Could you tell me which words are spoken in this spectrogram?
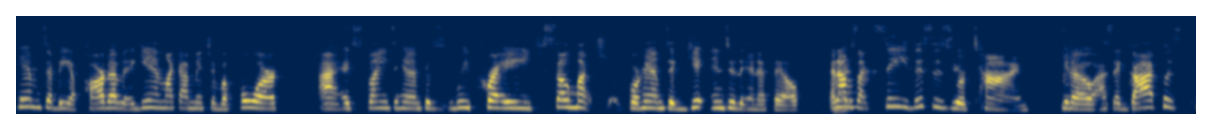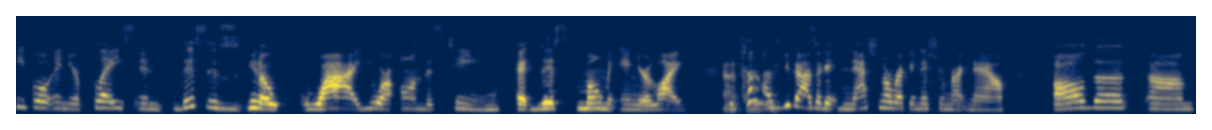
him to be a part of it again, like I mentioned before, I explained to him because we prayed so much for him to get into the NFL. And I was like, see, this is your time. You know, I said, God puts people in your place, and this is, you know, why you are on this team at this moment in your life because you guys are getting national recognition right now. All the um,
